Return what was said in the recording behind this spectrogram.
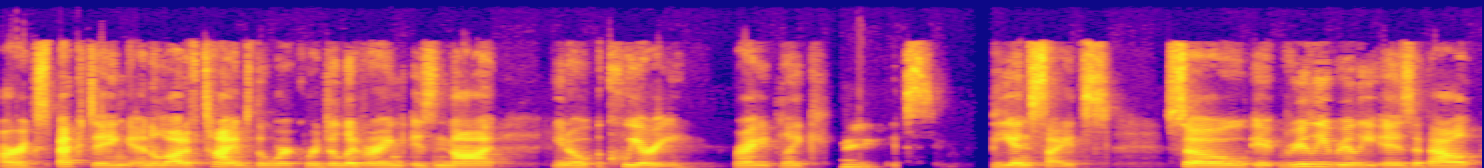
are expecting. And a lot of times the work we're delivering is not you know a query right? Like right. it's the insights. So it really really is about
